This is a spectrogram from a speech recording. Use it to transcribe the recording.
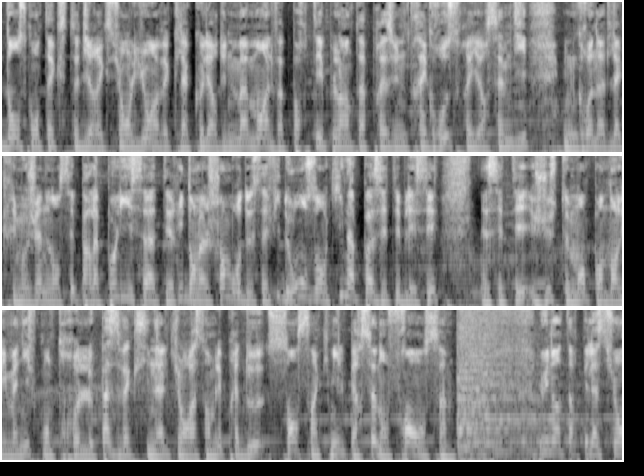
Dans ce contexte, direction Lyon avec la colère d'une maman, elle va porter plainte après une très grosse frayeur samedi. Une grenade lacrymogène lancée par la police a atterri dans la chambre de sa fille de 11 ans qui n'a pas été blessée. C'était justement pendant les manifs contre le passe vaccinal qui ont rassemblé près de 105 000 personnes en France. Une interpellation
